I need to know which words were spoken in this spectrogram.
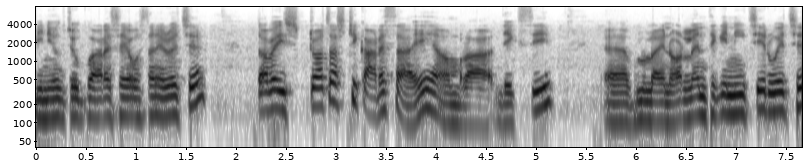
বিনিয়োগযোগ্য আরএসআই অবস্থানে রয়েছে। তবে স্টচাস্টিক আরএসআই আমরা দেখছি ব্লু লাইন অনলাইন থেকে নিচে রয়েছে।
